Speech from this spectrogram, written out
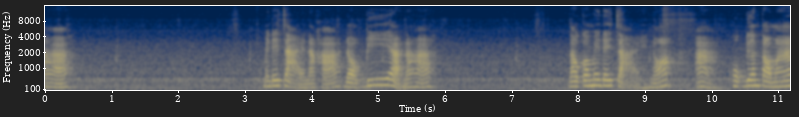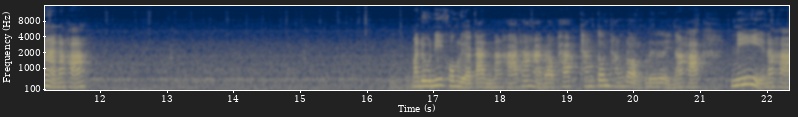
นะคะ ไม่ได้จ่ายนะคะ ดอกเบี้ยนะคะ เราก็ไม่ได้จ่ายเนาะอะหกเดือนต่อมานะคะ มาดูหนี้คงเหลือกันนะคะ ถ้าหากเราพักทั้งต้นทั้งดอกเลยนะคะหนี้นะคะ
